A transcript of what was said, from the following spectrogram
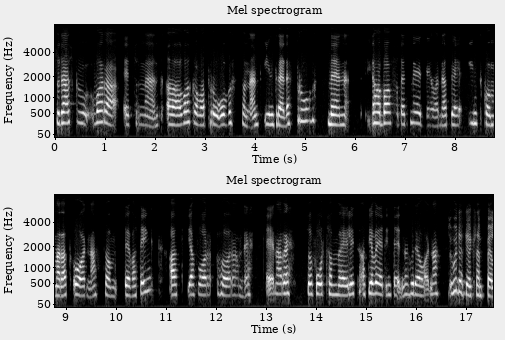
så där skulle vara ett sådant uh, vakava-prov, sådant inträdesprov. Men jag har bara fått ett meddelande att det inte kommer att ordnas som det var tänkt. Att jag får höra om det senare så fort som möjligt. Att jag vet inte ännu hur det ordnas. Hur det till exempel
